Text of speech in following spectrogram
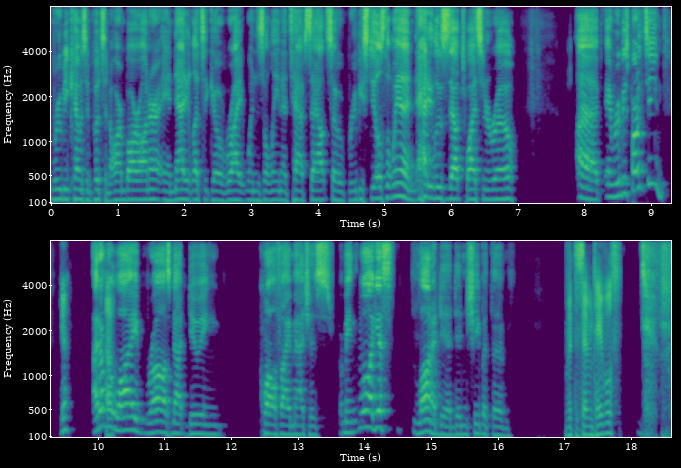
Ruby comes and puts an armbar on her, and Natty lets it go right when Zelina taps out. So Ruby steals the win. Natty loses out twice in a row. Uh, and Ruby's part of the team. Yeah. I don't know Oh. why Raw's not doing qualifying matches. I mean, well, I guess Lana did, didn't she? But the With the seven tables?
